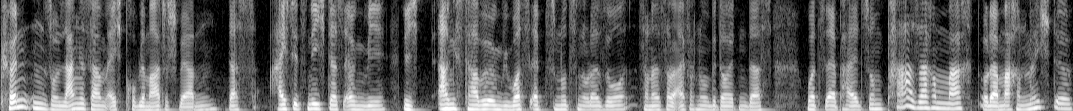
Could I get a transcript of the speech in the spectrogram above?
könnten so langsam echt problematisch werden. Das heißt jetzt nicht, dass irgendwie ich Angst habe, irgendwie WhatsApp zu nutzen oder so, sondern es soll einfach nur bedeuten, dass WhatsApp halt so ein paar Sachen macht oder machen möchte,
